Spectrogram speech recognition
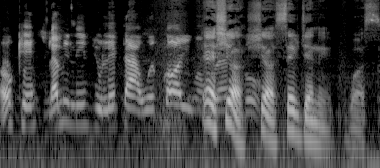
Okay, let me leave you later. I will call you. Yeah, sure, sure. Safe journey, boss.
